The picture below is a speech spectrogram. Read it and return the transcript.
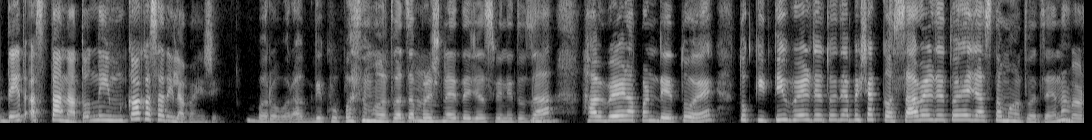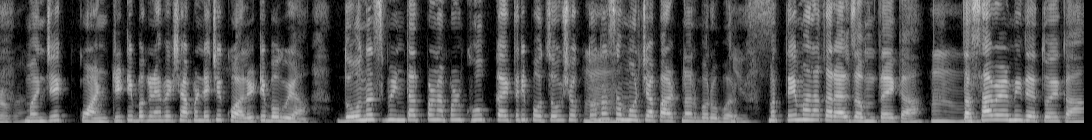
देत असताना तो नेमका कसा दिला पाहिजे? बरोबर अगदी खूपच महत्त्वाचा. प्रश्न आहे तेजस्विनी तुझा. हा वेळ आपण देतोय तो किती वेळ देतोय त्यापेक्षा कसा वेळ देतोय हे जास्त महत्वाचं आहे ना बरोबर म्हणजे क्वांटिटी बघण्यापेक्षा आपण त्याची क्वालिटी बघूया दोनच मिनिटात पण आपण खूप काहीतरी पोचवू शकतो ना. समोरच्या पार्टनर बरोबर. मग ते मला करायला जमतंय का. तसा वेळ मी देतोय का.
